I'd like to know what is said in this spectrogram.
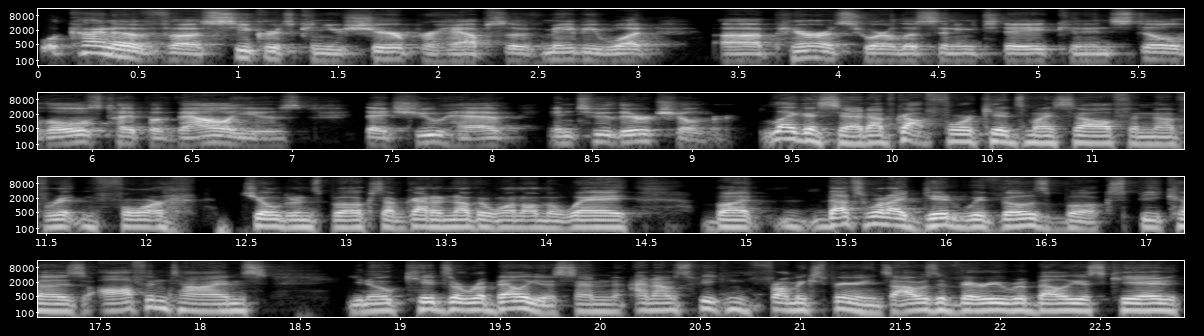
What kind of uh, secrets can you share, perhaps, of maybe what uh, parents who are listening today can instill those type of values that you have into their children? Like I said, I've got four kids myself, and I've written four children's books. I've got another one on the way, but that's what I did with those books because oftentimes you know kids are rebellious and and i'm speaking from experience i was a very rebellious kid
